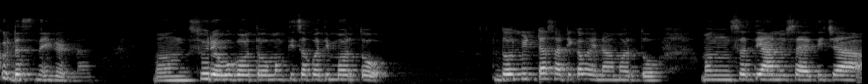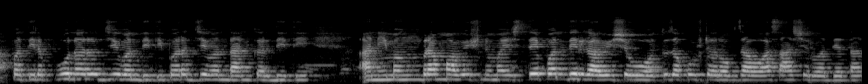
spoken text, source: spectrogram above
कुठंच नाही घडणार. मग सूर्य उगवतो मग तिचा पती मरतो. दोन मिनिटासाठी का होईना मरतो. मग सती अनुसाय तिच्या पतीला पुनरुज्जीवन देते परत जीवनदान कर देते. आणि मग ब्रह्मा विष्णू महेश ते पण दीर्घायुष्य हो तुझा कुष्ठरोग जावो असा आशीर्वाद देतात.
